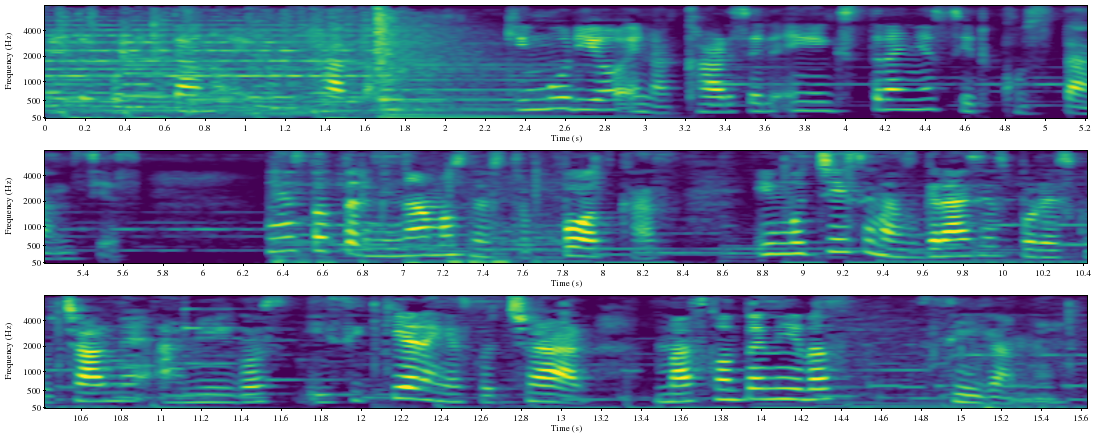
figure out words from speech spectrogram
Metropolitano en Manhattan, quien murió en la cárcel en extrañas circunstancias. Con esto terminamos nuestro podcast y muchísimas gracias por escucharme amigos y si quieren escuchar más contenidos, síganme.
